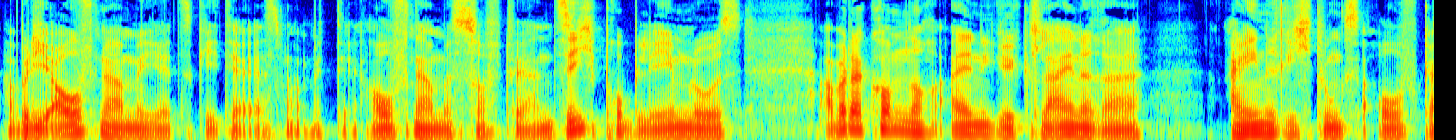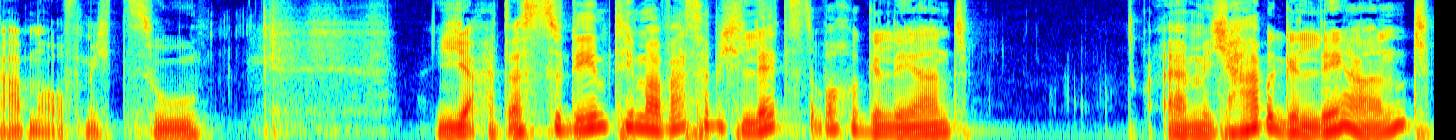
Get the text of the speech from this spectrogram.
Aber die Aufnahme jetzt geht ja erstmal mit der Aufnahmesoftware an sich problemlos. Aber da kommen noch einige kleinere Einrichtungsaufgaben auf mich zu. Ja, das zu dem Thema. Was habe ich letzte Woche gelernt? Ähm, ich habe gelernt,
